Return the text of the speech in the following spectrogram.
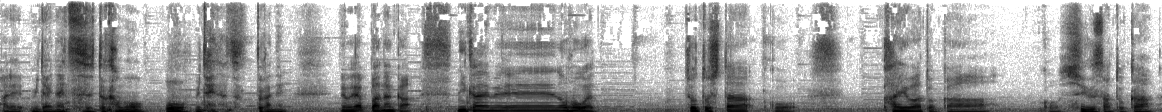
あれみたいなやつとかもおおみたいなやつとかねでもやっぱなんか2回目の方がちょっとしたこう会話とかこう仕草とかっ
